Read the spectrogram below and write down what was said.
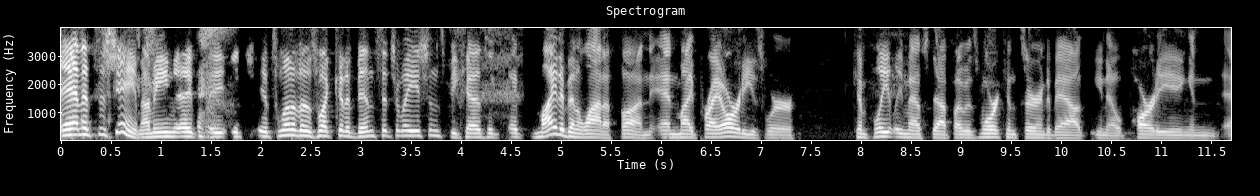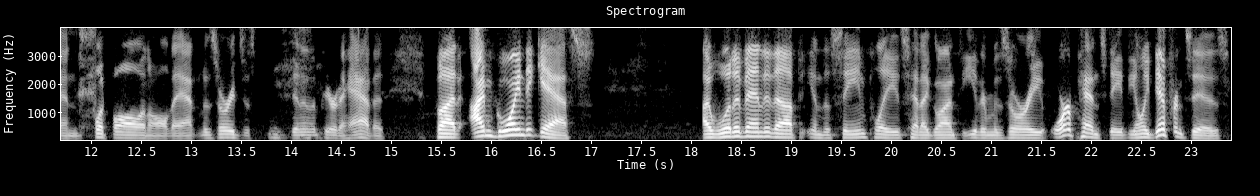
and it's a shame. I mean, it, it, it's one of those what could have been situations because it, it might have been a lot of fun, and my priorities were completely messed up. I was more concerned about you know partying and and football and all that. Missouri just didn't appear to have it. But I'm going to guess I would have ended up in the same place had I gone to either Missouri or Penn State. The only difference is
